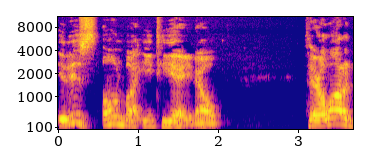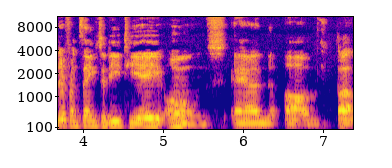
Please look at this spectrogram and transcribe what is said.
it is owned by ETA. Now there are a lot of different things that ETA owns, and um, uh,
